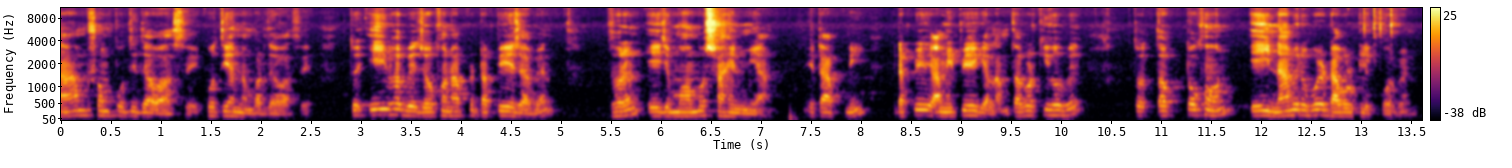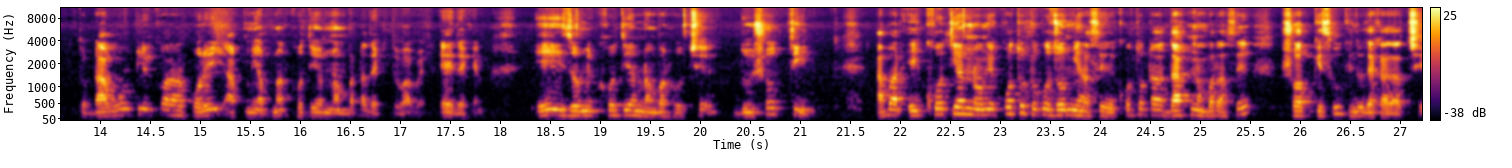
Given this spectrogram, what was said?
নাম সম্পত্তি দেওয়া আছে, খতিয়ান নাম্বার দেওয়া আছে। তো এইভাবে যখন আপনারটা পেয়ে যাবেন, ধরেন এই যে মোহাম্মদ শাহিন মিয়া, এটা আপনি এটা পেয়ে, আমি পেয়ে গেলাম। তারপর কি হবে? তো তখন এই নামের উপরে ডাবল ক্লিক করবেন। তো ডাবল ক্লিক করার পরেই আপনি আপনার খতিয়ান নাম্বারটা দেখতে পাবেন। এই দেখেন, এই জমির খতিয়ান নাম্বার হচ্ছে দুইশো তিন। আবার এই খতিয়ান নঙে কতটুকু জমি আছে, কতটা দাগ নাম্বার আছে সব কিছু কিন্তু দেখা যাচ্ছে।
